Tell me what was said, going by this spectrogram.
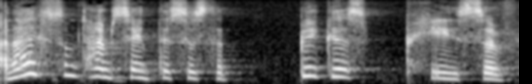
And I sometimes think this is the biggest piece of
